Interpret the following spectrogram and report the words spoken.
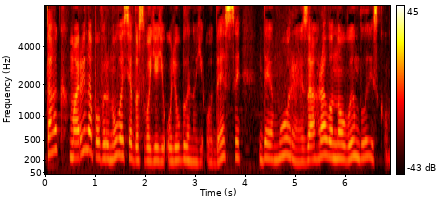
Так Марина повернулася до своєї улюбленої Одеси, де море заграло новим блиском.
